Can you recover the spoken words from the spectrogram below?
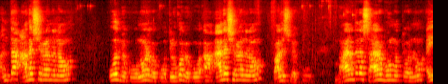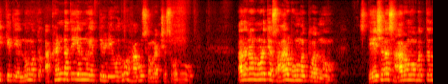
ಅಂಥ ಆದರ್ಶಗಳನ್ನು ನಾವು ಓದಬೇಕು, ನೋಡಬೇಕು, ತಿಳ್ಕೋಬೇಕು, ಆ ಆದರ್ಶಗಳನ್ನು ನಾವು ಪಾಲಿಸಬೇಕು. ಭಾರತದ ಸಾರ್ವಭೌಮತ್ವವನ್ನು, ಐಕ್ಯತೆಯನ್ನು ಮತ್ತು ಅಖಂಡತೆಯನ್ನು ಎತ್ತಿ ಹಿಡಿಯುವುದು ಹಾಗೂ ಸಂರಕ್ಷಿಸುವುದು. ಅದನ್ನು ನಾವು ನೋಡ್ತೇವೆ, ಸಾರ್ವಭೌಮತ್ವವನ್ನು. ದೇಶದ ಸಾರ್ವಭೌಮತ್ವದ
